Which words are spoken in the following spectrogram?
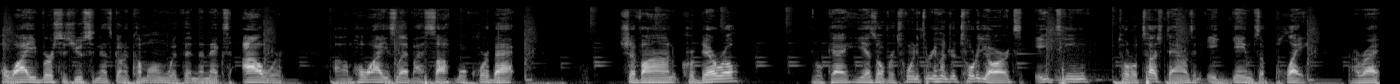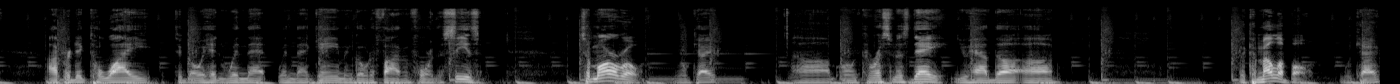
Hawaii versus Houston. That's going to come on within the next hour. Um, Hawaii is led by sophomore quarterback Chevan Cordeiro. Okay, he has over 2,300 total yards, 18 total touchdowns, and eight games of play. All right, I predict Hawaii to go ahead and win that win that game and go to five and four the season. Tomorrow, okay, um, on Christmas Day, you have the uh, the Camilla Bowl. Okay,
